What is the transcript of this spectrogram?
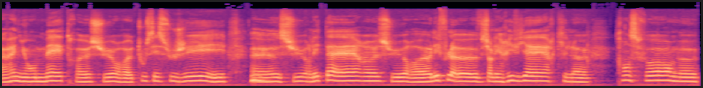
en maître euh, sur euh, tous ces sujets et euh, sur les terres, sur les fleuves, sur les rivières qu'il transforme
